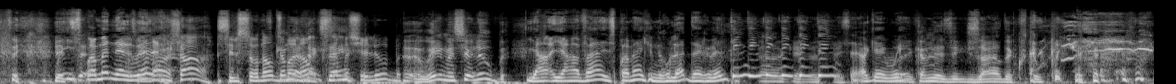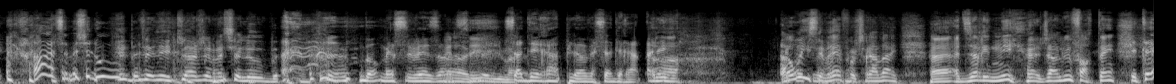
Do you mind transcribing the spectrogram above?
Il se promène dans la Tu ruelle. vas en char. C'est le surnom du mononcle, vaccin. Monsieur Loub? Euh, oui, Monsieur Loube. Il en, il en vend, il se promène avec une roulette dans la ruelle. Ding, ding, ding, ding, Ah, ding, ding. C'est- OK, oui. Comme les aiguiseurs de couteaux. Ah, c'est Monsieur Loube. J'ai les cloches de Monsieur Loube. bon, merci Vincent. Merci. Ah. Ça dérape, là, ça dérape. Allez, Ah. Ah oui, c'est vrai, faut que je travaille. Euh, à 10h30, Jean-Louis Fortin. t'étais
